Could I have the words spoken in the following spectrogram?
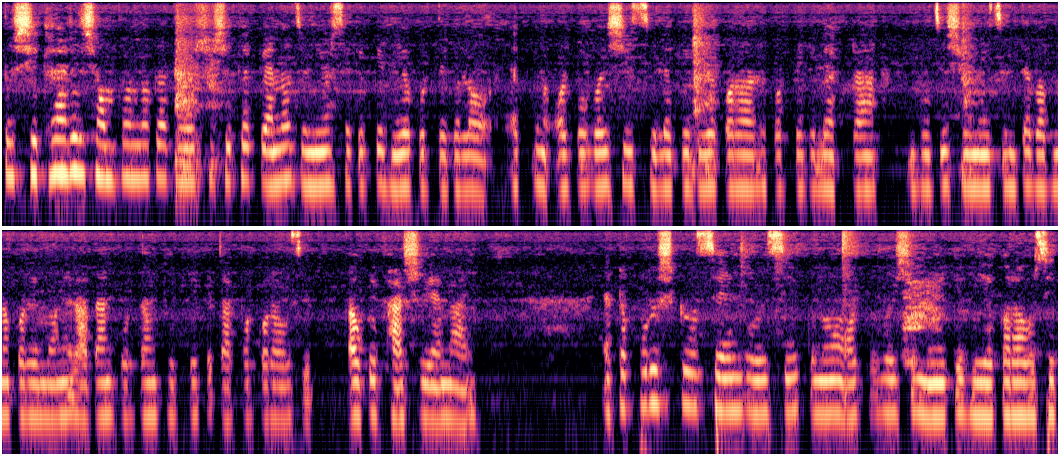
তো শিখার সম্পূর্ণটা শিক্ষা কেন জুনিয়র সাকিবকে বিয়ে করতে গেল? এক অল্প বয়সী ছেলেকে বিয়ে করার করতে গেলে একটা বুঝে শুনে চিন্তা ভাবনা করে মনের আদান প্রদান ঠিক রেখে তারপর করা উচিত। কাউকে ফাঁসিয়ে নয়। একটা পুরুষকেও সেম বলছি, কোনো অল্প বয়সী মেয়েকে বিয়ে করা উচিত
